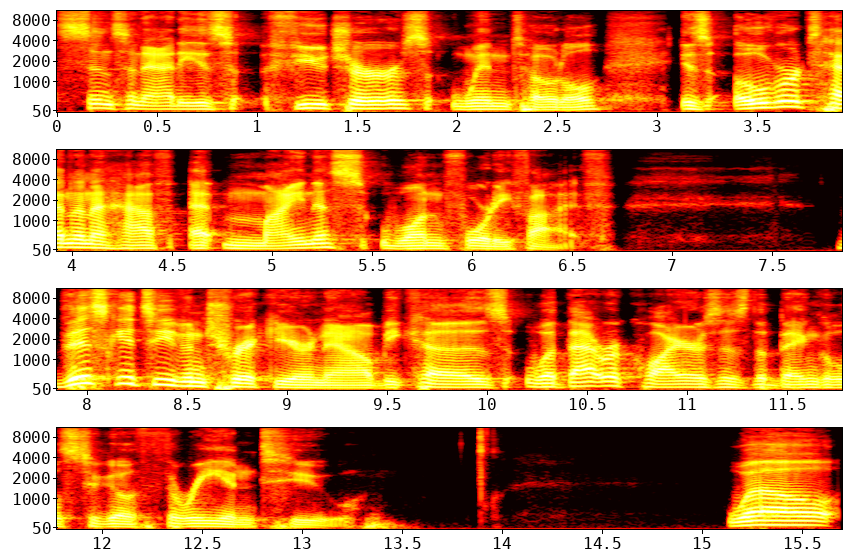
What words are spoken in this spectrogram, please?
Cincinnati's futures win total is over 10 and a half at minus 145. This gets even trickier now because what that requires is the Bengals to go 3 and 2. Well,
